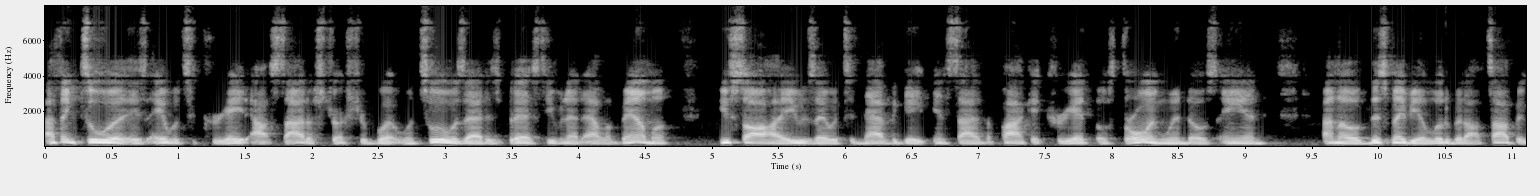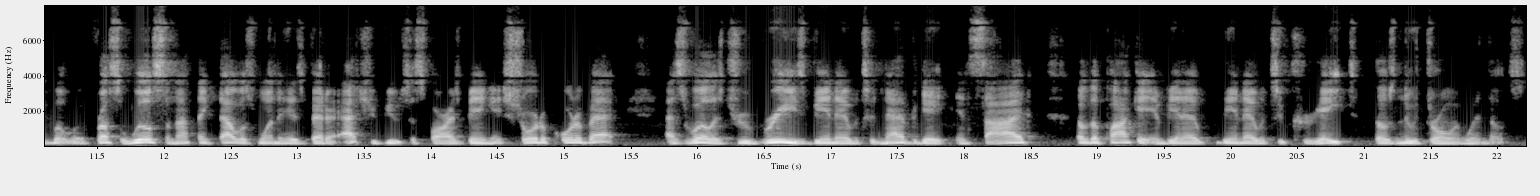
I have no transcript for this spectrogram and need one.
I think Tua is able to create outside of structure. But when Tua was at his best, even at Alabama, you saw how he was able to navigate inside the pocket, create those throwing windows, and I know this may be a little bit off topic, but with Russell Wilson, I think that was one of his better attributes as far as being a shorter quarterback, as well as Drew Brees being able to navigate inside of the pocket and being able, being able to create those new throwing windows.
